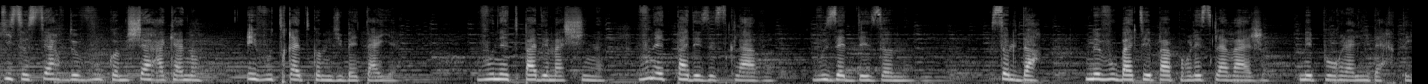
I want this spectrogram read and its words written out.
qui se servent de vous comme chair à canon et vous traitent comme du bétail. Vous n'êtes pas des machines, vous n'êtes pas des esclaves, vous êtes des hommes. Soldats, ne vous battez pas pour l'esclavage, mais pour la liberté.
